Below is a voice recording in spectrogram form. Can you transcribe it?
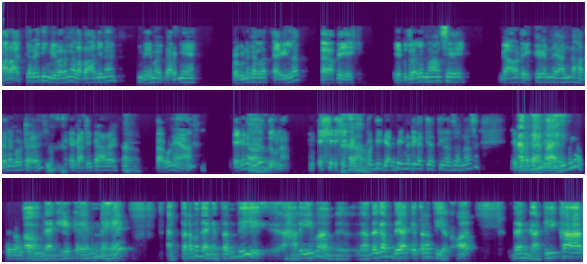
අර අච්චර ඉතින් විවරණ ලබාගෙන මෙහෙම ධර්මයේ ප්‍රගුණ කරලත් ඇවිල්ලත් අපේ ඒ බුදුරජාණන් වහන්සේ ගාවට එක්කගෙන යන්න හදනකොට ගටිකාර තරුණයා ඒකට විරුද්ධ වුණා. ඒක පොඩ්ඩි ගැළපෙන්න දෙයක් තියෙනවා සන්නස. ඒක පොඩ්ඩක් පැහැදිලි කරන්න ඔව් දැන් ඒක එන්නේ ඇත්තටම දැන් එතනදී හරීම වැදගත් දෙයක් එතන තියෙනවා. දැන් ගටිකාර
